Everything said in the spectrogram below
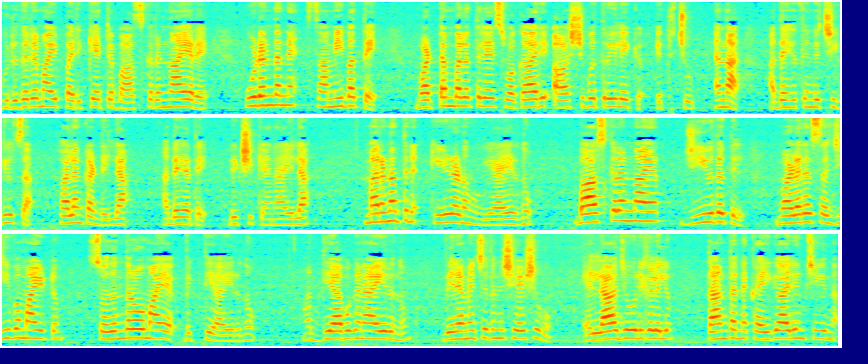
ഗുരുതരമായി പരിക്കേറ്റ ഭാസ്കരൻ നായരെ ഉടൻ തന്നെ സമീപത്തെ വട്ടമ്പലത്തിലെ സ്വകാര്യ ആശുപത്രിയിലേക്ക് എത്തിച്ചു. എന്നാൽ അദ്ദേഹത്തിന്റെ ചികിത്സ ഫലം കണ്ടില്ല. അദ്ദേഹത്തെ രക്ഷിക്കാനായില്ല. മരണത്തിന് കീഴടങ്ങുകയായിരുന്നു. ഭാസ്കരൻ നായർ ജീവിതത്തിൽ വളരെ സജീവമായിട്ടും സ്വതന്ത്രവുമായ വ്യക്തിയായിരുന്നു. അധ്യാപകനായിരുന്നു. വിരമിച്ചതിനു ശേഷവും എല്ലാ ജോലികളിലും താൻ തന്നെ കൈകാര്യം ചെയ്യുന്ന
